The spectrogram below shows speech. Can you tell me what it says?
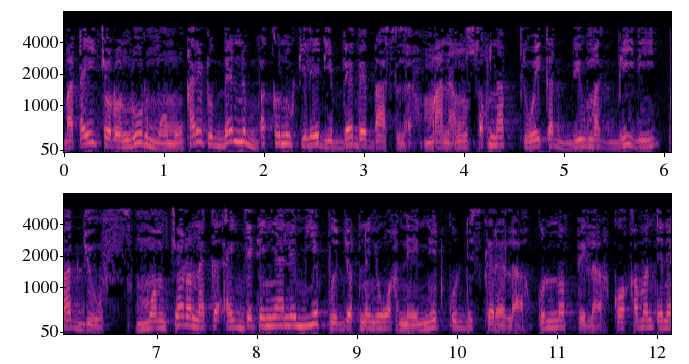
Ba tey Coro Ndour moomu xaritu benn bakkanu kile di bébé baas la. Maanaam soxna wéykat bi mag bii di Pape Diouf. Moom Coro nag ay jege ñaaleem yépp jot nañu wax ne nit ku discret la ku noppi la koo xamante ne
